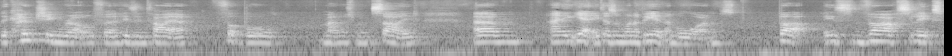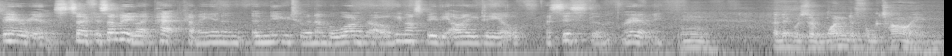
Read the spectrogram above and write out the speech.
the coaching role for his entire football management side, um, and he, yeah, he doesn't want to be at number one but is vastly experienced. So for somebody like Pep coming in and, and new to a number one role, he must be the ideal assistant, really. Mm. And it was a wonderful time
